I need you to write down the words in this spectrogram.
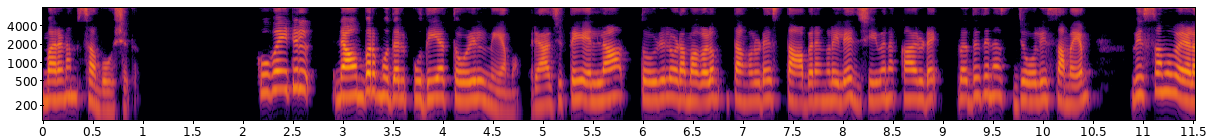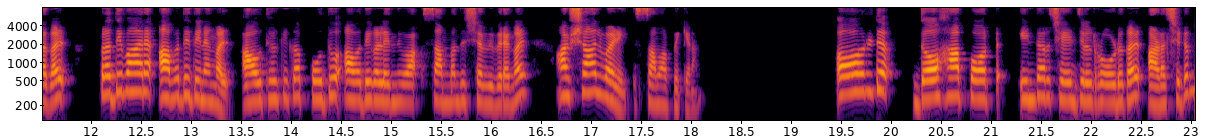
മരണം സംഭവിച്ചത്. കുവൈറ്റിൽ നവംബർ മുതൽ പുതിയ തൊഴിൽ നിയമം. രാജ്യത്തെ എല്ലാ തൊഴിലുടമകളും തങ്ങളുടെ സ്ഥാപനങ്ങളിലെ ജീവനക്കാരുടെ പ്രതിദിന ജോലി സമയം വിശ്രമവേളകൾ പ്രതിവാര അവധി ദിനങ്ങൾ ഔദ്യോഗിക പൊതു അവധികൾ എന്നിവ സംബന്ധിച്ച വിവരങ്ങൾ അഷാൽ വഴി സമർപ്പിക്കണം. ഓൾഡ് ദോഹ പോർട്ട് ഇന്റർചേഞ്ചിൽ റോഡുകൾ അടച്ചിടും.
